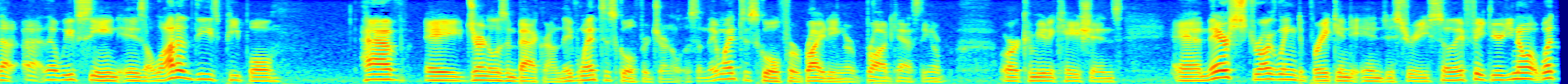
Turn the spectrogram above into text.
that uh, that we've seen is a lot of these people have a journalism background. They've went to school for journalism. They went to school for writing or broadcasting or or communications and they're struggling to break into industry. So they figured, you know what, what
